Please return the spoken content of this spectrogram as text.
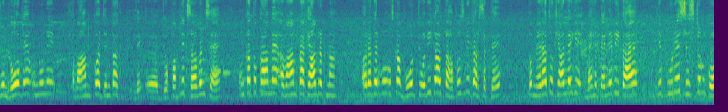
जो लोग हैं उन्होंने अवाम को जिनका जो पब्लिक सर्वेंट्स हैं उनका तो काम है अवाम का ख्याल रखना। और अगर वो उसका वोट चोरी का तहफ़ नहीं कर सकते तो मेरा तो ख्याल है ये मैंने पहले भी कहा है कि पूरे सिस्टम को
